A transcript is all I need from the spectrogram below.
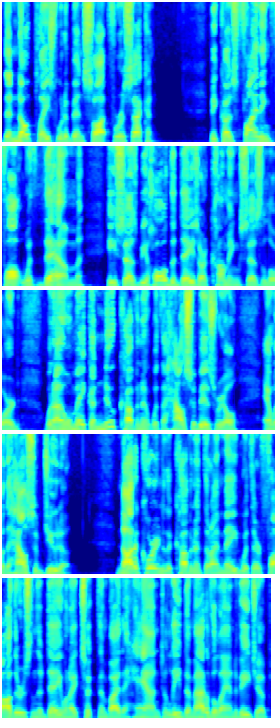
then no place would have been sought for a second. Because finding fault with them, he says, Behold, the days are coming, says the Lord, when I will make a new covenant with the house of Israel and with the house of Judah. Not according to the covenant that I made with their fathers in the day when I took them by the hand to lead them out of the land of Egypt,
